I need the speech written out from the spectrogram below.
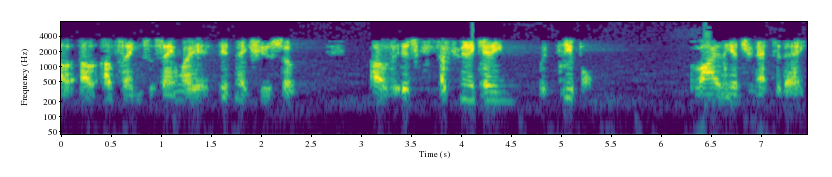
of, of things the same way it, it makes use of of its of communicating with people via the internet today.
